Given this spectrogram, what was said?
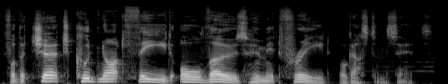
for the church could not feed all those whom it freed, Augustine says.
